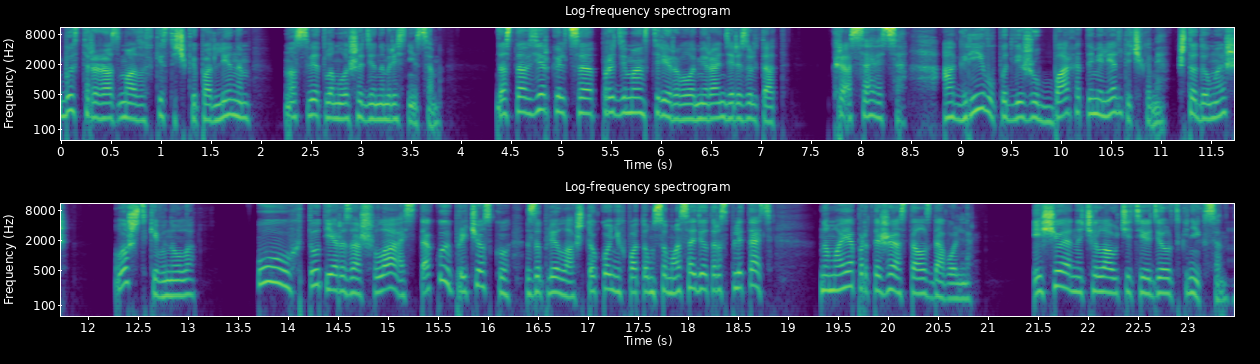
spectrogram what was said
быстро размазав кисточкой по длинным, но светлым лошадиным ресницам. Достав зеркальце, продемонстрировала Миранде результат. «Красавица! А гриву подвяжу бархатными ленточками. Что думаешь?» Лошадь кивнула. «Ух, тут я разошлась. Такую прическу заплела, что конюх потом с ума сойдет расплетать. Но моя протеже осталась довольна. Еще я начала учить ее делать книксон.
